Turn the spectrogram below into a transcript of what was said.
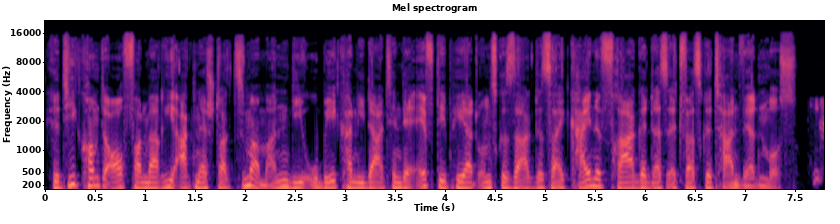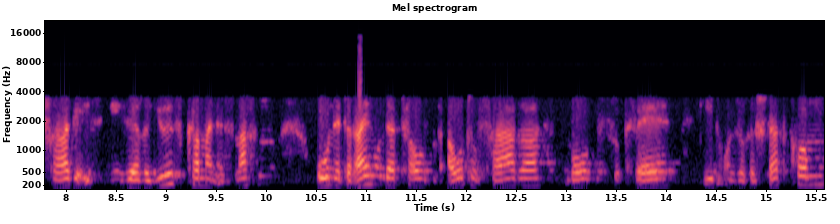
Kritik kommt auch von Marie-Agnes Strack-Zimmermann. Die OB-Kandidatin der FDP hat uns gesagt, es sei keine Frage, dass etwas getan werden muss. Die Frage ist, wie seriös kann man es machen, ohne 300.000 Autofahrer morgens zu quälen, die in unsere Stadt kommen.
